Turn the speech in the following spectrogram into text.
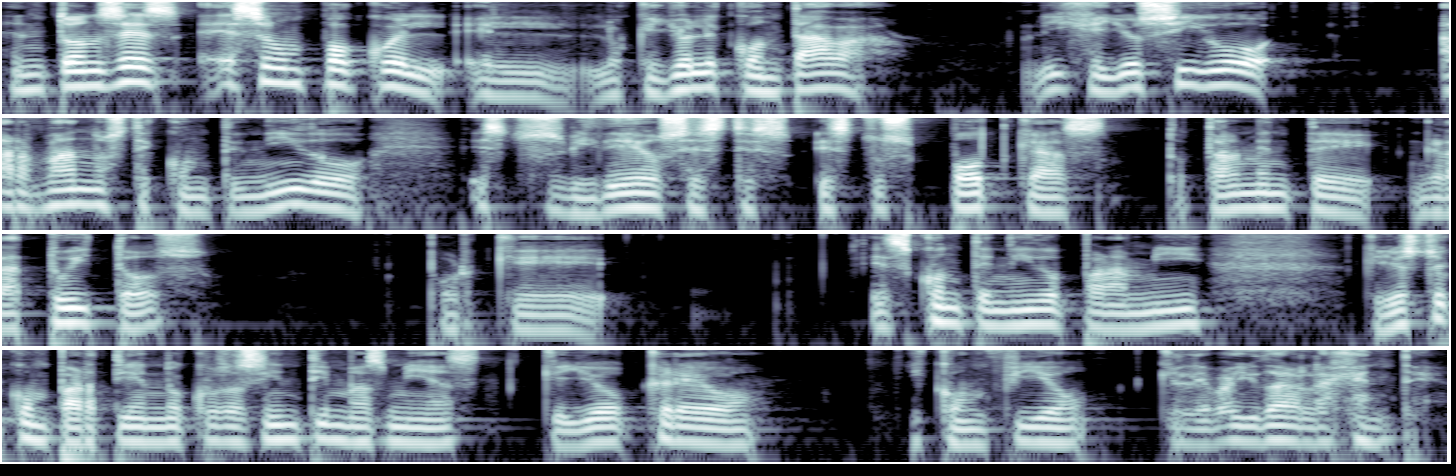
Entonces, eso es un poco el, lo que yo le contaba. Le dije, yo sigo armando este contenido, estos videos, estos, estos podcasts, totalmente gratuitos, porque es contenido para mí que yo estoy compartiendo cosas íntimas mías que yo creo y confío que le va a ayudar a la gente.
